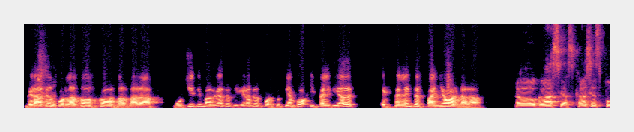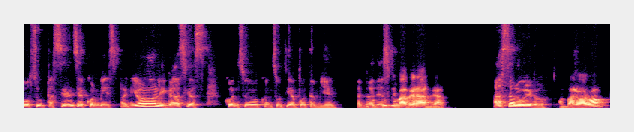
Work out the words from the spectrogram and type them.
Gracias por las dos cosas, nada. Muchísimas gracias y gracias por tu tiempo y felicidades excelente español, nada. Oh, gracias, gracias por su paciencia con mi español y gracias con su, con su tiempo también. Agradezco. Muchísimas gracias. Hasta luego. Hasta luego.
